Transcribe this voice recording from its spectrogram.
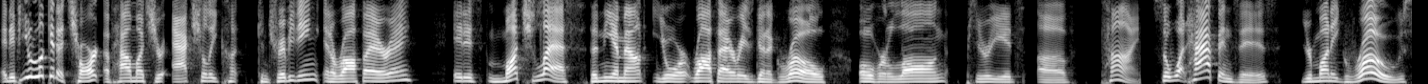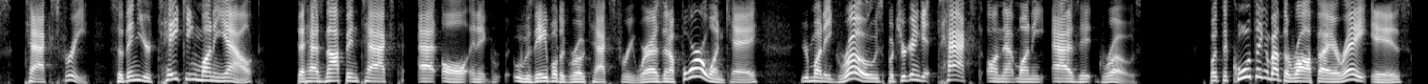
And if you look at a chart of how much you're actually co- contributing in a Roth IRA, it is much less than the amount your Roth IRA is going to grow over long periods of time. So what happens is your money grows tax free. So then you're taking money out that has not been taxed at all and it, it was able to grow tax free. Whereas in a 401k, your money grows, but you're going to get taxed on that money as it grows. But the cool thing about the Roth IRA is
